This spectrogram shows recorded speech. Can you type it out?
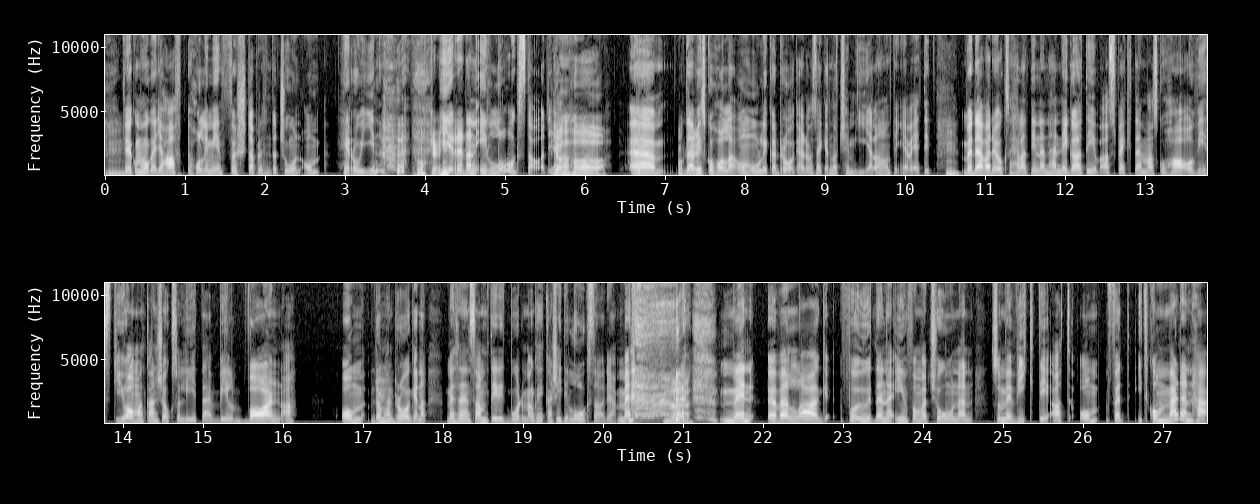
Mm. För jag kommer ihåg att jag haft, hållit min första presentation om heroin Okej. i, redan i lågstadiet. Jaha! Ehm, okej. Där vi skulle hålla om olika droger. Det var säkert något kemi eller någonting, jag vet inte. Mm. Men där var det också hela tiden den här negativa aspekten man skulle ha. Och visst, ja, man kanske också lite vill varna om de Mm. här drogerna. Men sen samtidigt borde man, okej kanske inte i lågstadiet, men, men överlag få ut den här informationen som är viktig att om, för att inte kommer den här,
